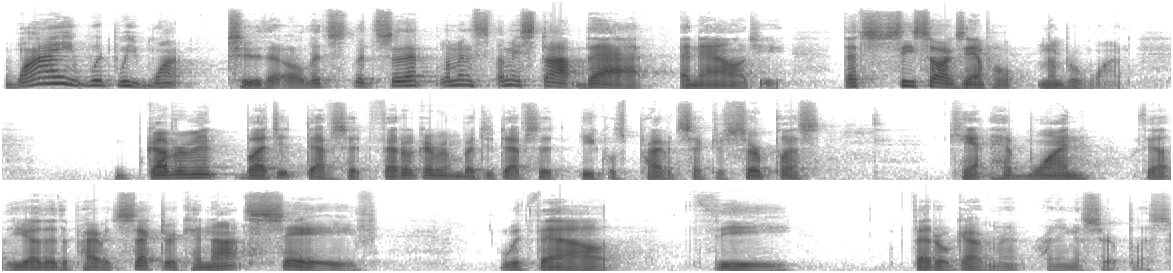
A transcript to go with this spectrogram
Why would we want to, though? Let's, let's so that, let me let me stop that analogy. That's seesaw example number one. Government budget deficit, federal government budget deficit equals private sector surplus. Can't have one without the other. The private sector cannot save without the federal government running a surplus.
